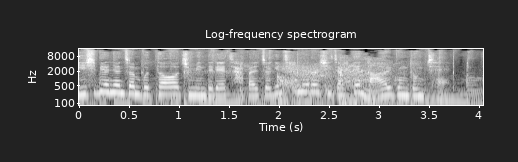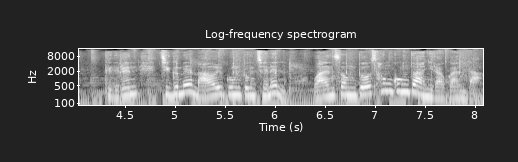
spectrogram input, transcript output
20여 년 전부터 주민들의 자발적인 참여로 시작된 마을 공동체. 그들은 지금의 마을 공동체는 완성도 성공도 아니라고 한다.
